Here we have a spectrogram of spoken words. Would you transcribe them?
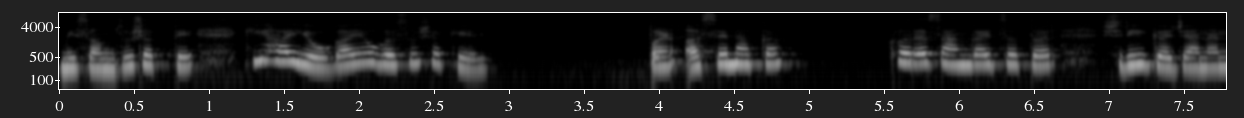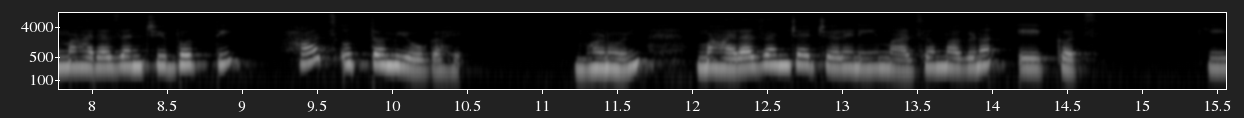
मी समजू शकते की हा योगायोग असू शकेल. पण असे नाका. खरं सांगायचं तर श्री गजानन महाराजांची भक्ती हाच उत्तम योग आहे. म्हणून महाराजांच्या चरणी माझं मागणं एकच की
